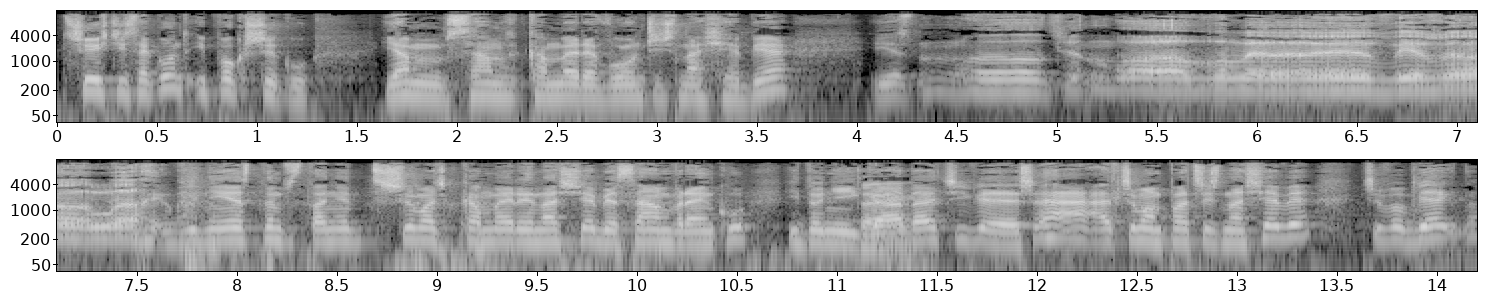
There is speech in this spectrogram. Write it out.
30 sekund i po krzyku. Ja mam sam kamerę włączyć na siebie jest... Jakby nie jestem w stanie trzymać kamery na siebie sam w ręku i do niej Tak. gadać i wiesz, a, czy mam patrzeć na siebie, czy w obiekt? No,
